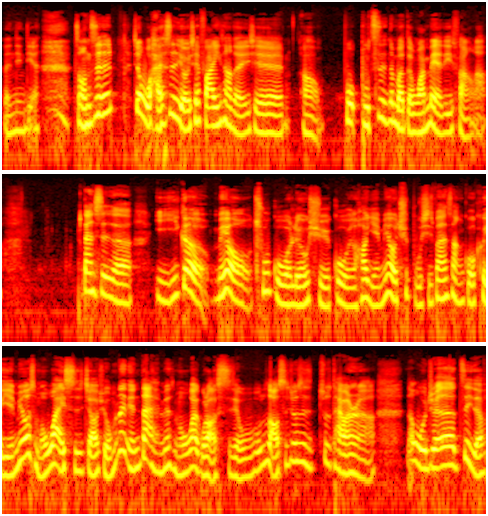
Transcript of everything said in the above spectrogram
冷静点。总之，就我还是有一些发音上的一些哦不不是那么的完美的地方啦。但是呢，以一个没有出国留学过，然后也没有去补习班上过课，也没有什么外师教学，我们那年代还没有什么外国老师，我老师就是就是台湾人啊。那我觉得自己的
